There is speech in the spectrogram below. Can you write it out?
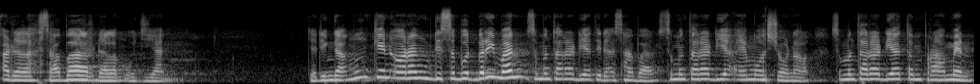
adalah sabar dalam ujian. Jadi nggak mungkin orang disebut beriman sementara dia tidak sabar, sementara dia emosional, sementara dia temperamen,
